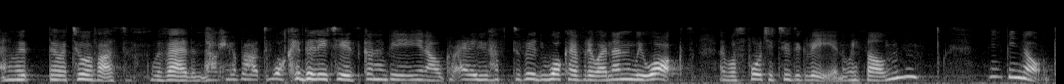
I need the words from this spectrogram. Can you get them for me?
and we, there were two of us with Ed and talking about walkability. It's going to be, you know, great. You have to really walk everywhere. And then we walked, and it was 42 degree, and we thought, mm, maybe not.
